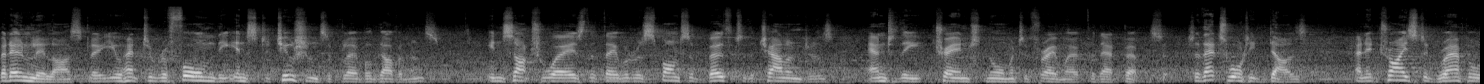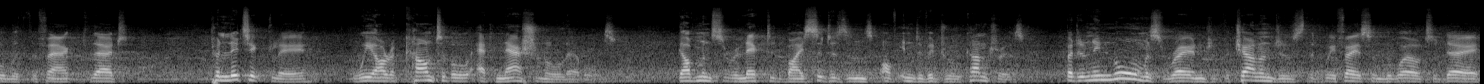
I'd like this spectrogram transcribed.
but only lastly, you had to reform the institutions of global governance in such ways that they were responsive both to the challenges and to the changed normative framework for that purpose. So that's what it does, and it tries to grapple with the fact that politically we are accountable at national levels. Governments are elected by citizens of individual countries, but an enormous range of the challenges that we face in the world today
